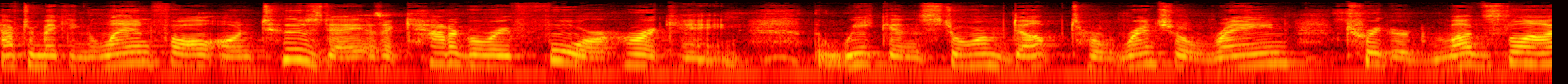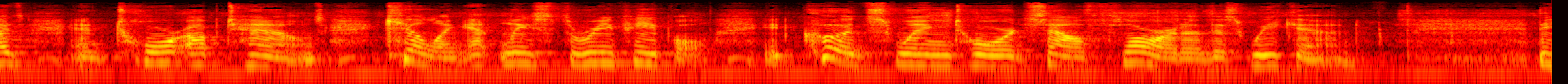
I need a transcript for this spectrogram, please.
after making landfall on Tuesday as a Category 4 hurricane. The weakened storm dumped torrential rain, triggered mudslides, and tore up towns, killing at least three people. It could swing toward South Florida this weekend. The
